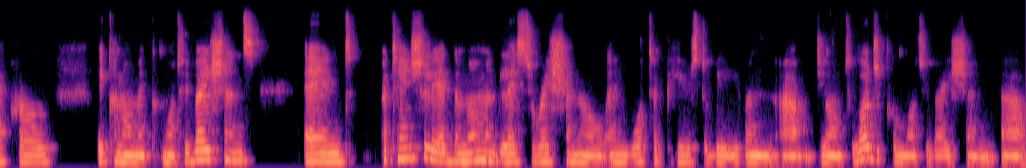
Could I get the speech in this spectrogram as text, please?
macroeconomic motivations. And potentially at the moment less rational and what appears to be even um, deontological motivation uh,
